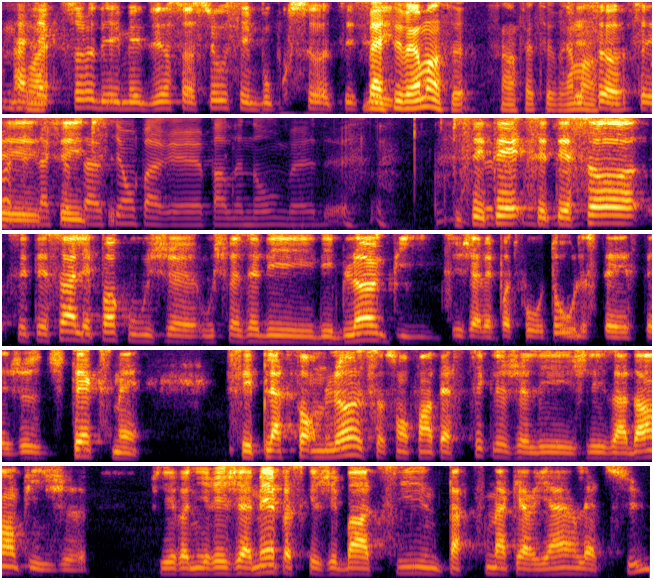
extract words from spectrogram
ma, lecture des médias sociaux, c'est beaucoup ça. Tu sais, ben, c'est vraiment ça. En fait, c'est vraiment ça. C'est l'acceptation par, euh, par, le nombre de... Puis c'était, c'était ça, c'était ça à l'époque où je, où je faisais des, des blogs, puis tu sais, j'avais pas de photos, c'était, c'était juste du texte, mais ces plateformes-là sont fantastiques, là, je, les, je les adore, puis je, je les renierai jamais parce que j'ai bâti une partie de ma carrière là-dessus.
